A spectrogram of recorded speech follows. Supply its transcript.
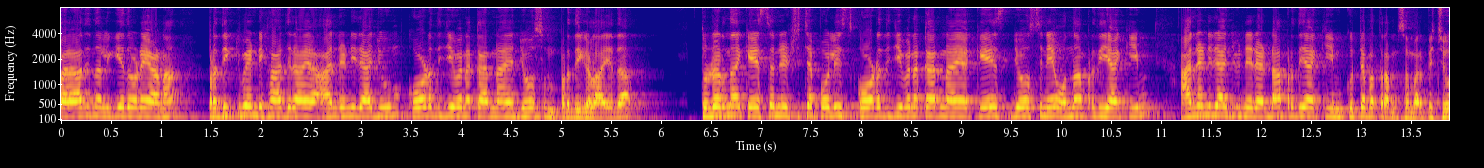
പരാതി നൽകിയതോടെയാണ് പ്രതിക്ക് വേണ്ടി ഹാജരായ ആന്റണി രാജുവും കോടതി ജീവനക്കാരനായ ജോസും പ്രതികളായത്. തുടർന്ന് കേസ് അന്വേഷിച്ച പോലീസ് കോടതി ജീവനക്കാരനായ കെ എസ് ജോസിനെ ഒന്നാം പ്രതിയാക്കിയും ആന്റണി രാജുവിനെ രണ്ടാം പ്രതിയാക്കിയും കുറ്റപത്രം സമർപ്പിച്ചു.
